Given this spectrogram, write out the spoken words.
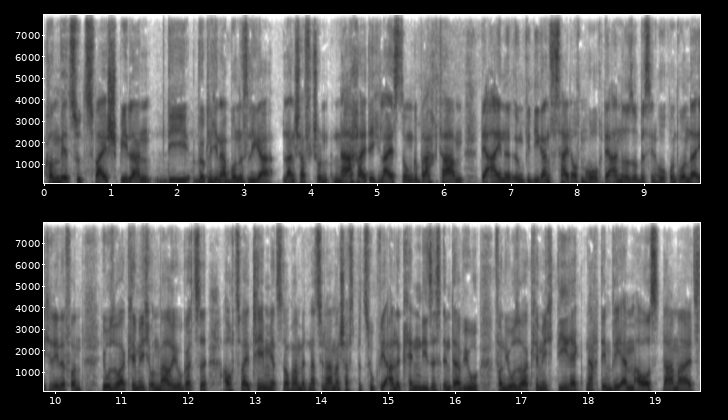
Kommen wir zu zwei Spielern, die wirklich in der Bundesliga-Landschaft schon nachhaltig Leistungen gebracht haben. Der eine irgendwie die ganze Zeit auf dem Hoch, der andere so ein bisschen hoch und runter. Ich rede von Josua Kimmich und Mario Götze. Auch zwei Themen jetzt nochmal mit Nationalmannschaftsbezug. Wir alle kennen dieses Interview von Josua Kimmich direkt nach dem WM aus damals.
